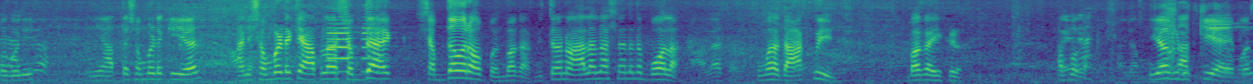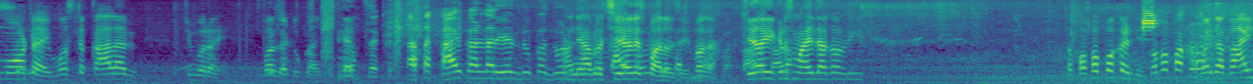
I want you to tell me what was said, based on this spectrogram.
बघोली आणि आता शंभर टक्के येईल. आणि शंभर टक्के आपला शब्द आहे शब्दावर आहो पण बघा. मित्रांनो आला नसला ना तर बोला तुम्हाला दाखवीन. बघा इकडं. हा बघा. एक डुक्की आहे पण मोठा आहे मस्त काला चिंबर आहे. बघा. आता काय करणार एक दुकान दोन आणि आपला चिरागच पालवते बघा. चिराग इकडे स्माईल दाखवली तर पप्पा पकडते पप्पा पकड. काय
